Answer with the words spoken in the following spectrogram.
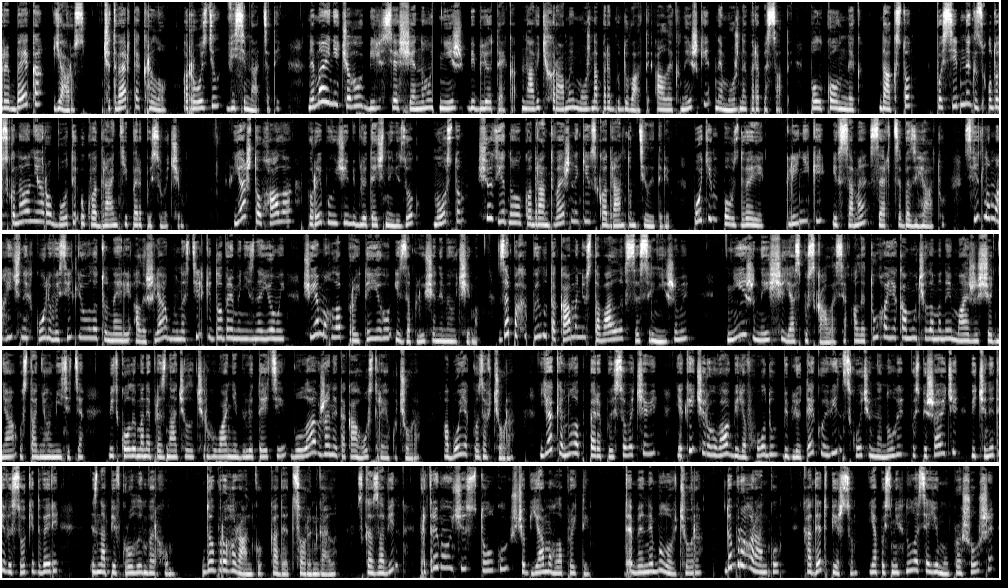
Ребека Ярос, четверте крило, розділ 18. Немає нічого більш священного, ніж бібліотека. Навіть храми можна перебудувати, але книжки не можна переписати. Полковник Дакстон, посібник з удосконалення роботи у квадранті переписувачів. Я штовхала, порибуючи бібліотечний візок мостом, що з'єднував квадрант вершників з квадрантом цілителів. Потім повз двері клініки і в саме серце Безгіату. Світло магічних куль висвітлювало тунелі, але шлях був настільки добре мені знайомий, що я могла б пройти його із заплющеними очима. Запахи пилу та каменю ставали все сильнішими, ніж нижче я спускалася, але туга, яка мучила мене майже щодня останнього місяця, відколи мене призначили чергування в бібліотеці, була вже не така гостра, як учора, або як позавчора. Я кивнула переписувачеві, який чергував біля входу і він скочив на ноги, поспішаючи відчинити високі двері з напівкруглим верхом. Доброго ранку, кадет Соренгайл, сказав він, притримуючи стулку, щоб я могла пройти. Тебе не було вчора. Доброго ранку, кадет Пірсон. Я посміхнулася йому, пройшовши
